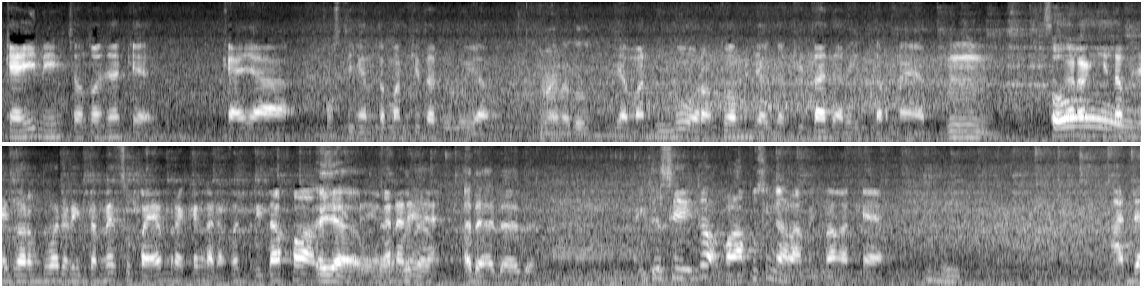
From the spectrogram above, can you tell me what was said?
Kayak ini contohnya kayak kayak postingan teman kita dulu yang Gimana tuh? zaman dulu orang tua menjaga kita dari internet Hmm. sekarang Oh. kita menjaga orang tua dari internet supaya mereka nggak dapat berita hoax iya gitu ya. benar, kan ada ya ada ada ada Nah, itu sih itu kalau aku sih ngalamin banget kayak ada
